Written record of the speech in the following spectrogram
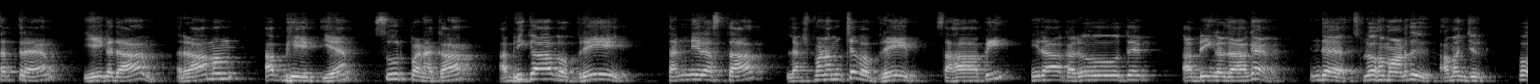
தத்ர ஏகதா ராமம் அபியேத்ய சூர்பணகா அபிகா வவ்ரே தன்னிரஸ்தா லக்ஷ்மணம் ச வவ்ரே சஹாபி நிராகரோத் அப்படிங்கிறதாக இந்த ஸ்லோகமானது அமைஞ்சிருக்கு இப்போ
